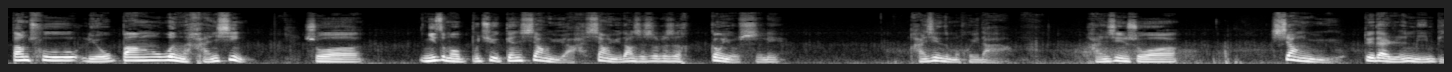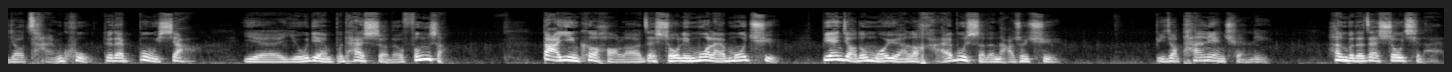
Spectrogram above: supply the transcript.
当初刘邦问韩信说：“你怎么不去跟项羽啊？项羽当时是不是更有实力？”韩信怎么回答？韩信说：“项羽对待人民比较残酷，对待部下也有点不太舍得封赏。大印刻好了，在手里摸来摸去，边角都磨圆了，还不舍得拿出去，比较贪恋权力，恨不得再收起来。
